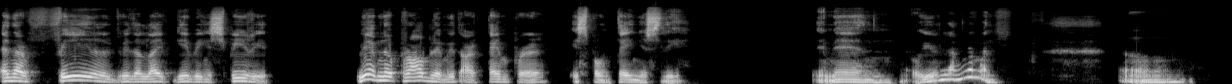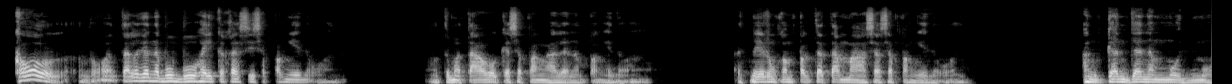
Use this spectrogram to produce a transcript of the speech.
and are filled with the life-giving spirit, we have no problem with our temper spontaneously. Amen. O yun lang naman. Um, call. Ano, talaga nabubuhay ka kasi sa Panginoon. Tumatawag ka sa pangalan ng Panginoon. At meron kang pagtatamasa sa Panginoon. Ang ganda ng mood mo.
